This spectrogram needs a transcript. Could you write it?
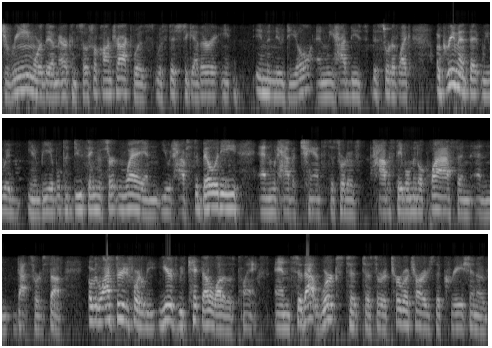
dream or the American social contract was was stitched together in, in the New Deal, and we had these this sort of like agreement that we would you know be able to do things a certain way, and you would have stability and would have a chance to sort of have a stable middle class and and that sort of stuff. Over the last 30 to 40 years, we've kicked out a lot of those planks. And so that works to, to sort of turbocharge the creation of,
